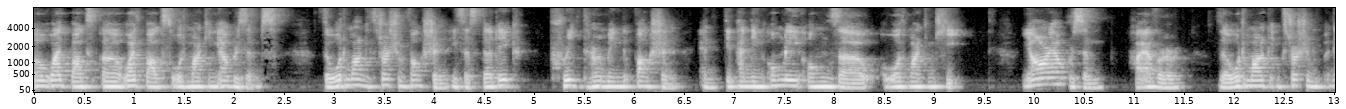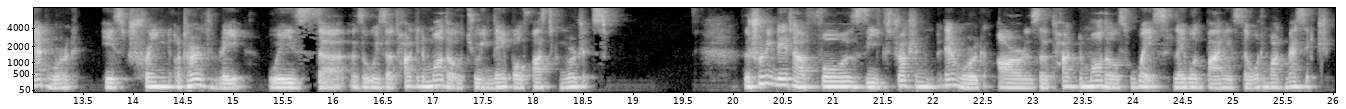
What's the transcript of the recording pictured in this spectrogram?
uh, white box uh, white box watermarking algorithms, the watermark extraction function is a static, predetermined function and depending only on the watermarking key. In our algorithm, however, the watermark extraction network is trained alternatively with, uh, with a target model to enable fast convergence. The training data for the extraction network are the target model's weights labeled by the watermark message,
